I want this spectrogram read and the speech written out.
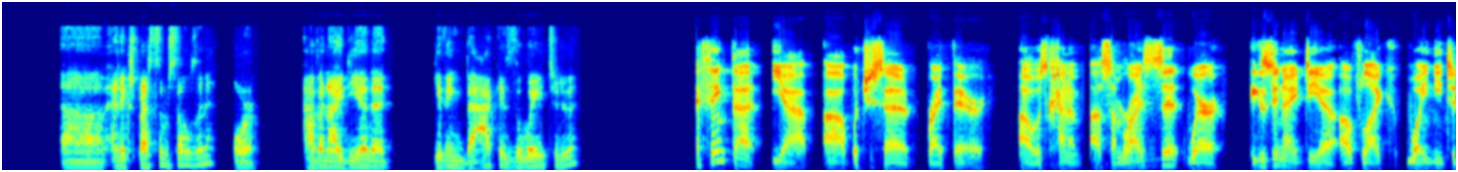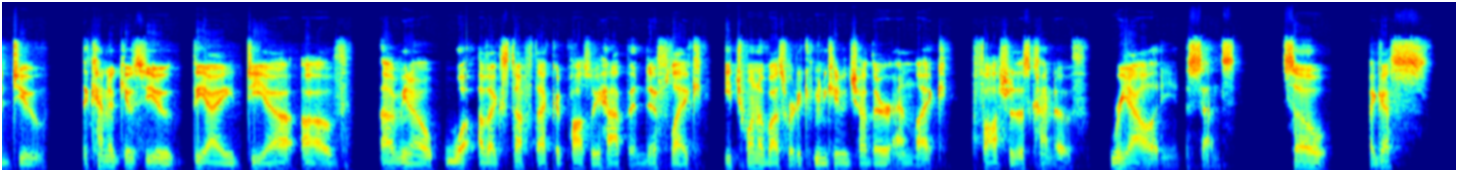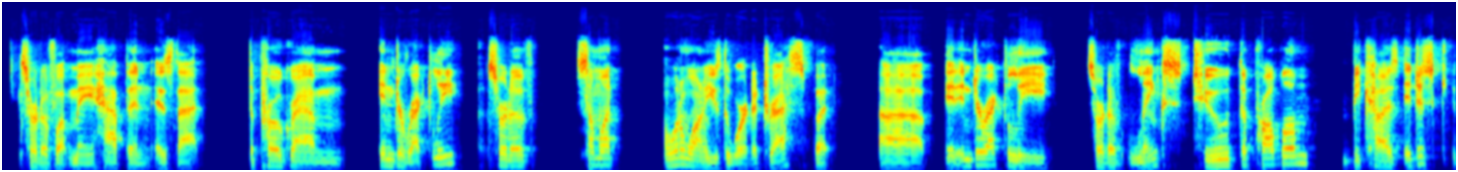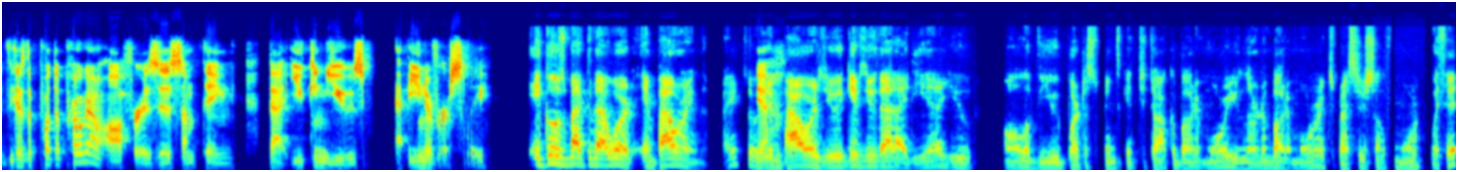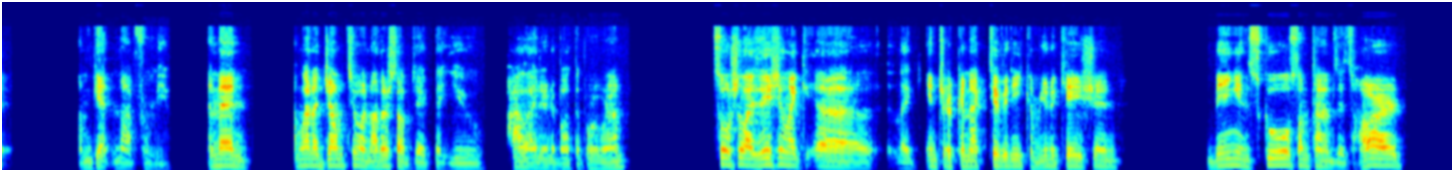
uh, and express themselves in it, or have an idea that giving back is the way to do it. I think that yeah uh, what you said right there uh, was kind of uh, summarizes it where it gives you an idea of like what you need to do. It kind of gives you the idea of of you know what of like stuff that could possibly happen if like each one of us were to communicate with each other and like foster this kind of reality in a sense. So i guess sort of what may happen is that the program indirectly sort of somewhat i wouldn't want to use the word address but uh, it indirectly sort of links to the problem because it just because the what the program offers is something that you can use universally. It goes back to that word, empowering them, right? So Yeah. it empowers you. It gives you that idea. You, all of you participants, get to talk about it more. You learn about it more, express yourself more with it. I'm getting that from you. And then I'm going to jump to another subject that you highlighted about the program socialization like uh like interconnectivity communication being in school sometimes it's hard.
